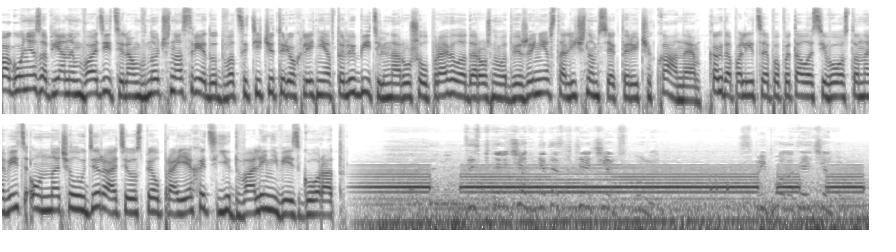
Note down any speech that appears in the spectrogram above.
Погоня за пьяным водителем. В ночь на среду 24-летний автолюбитель нарушил правила дорожного движения в столичном секторе Чеканы. Когда полиция попыталась его остановить, он начал удирать и успел проехать едва ли не весь город. Здесь Петериченко, где здесь Петериченко, вспомни. С припода Петериченко.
